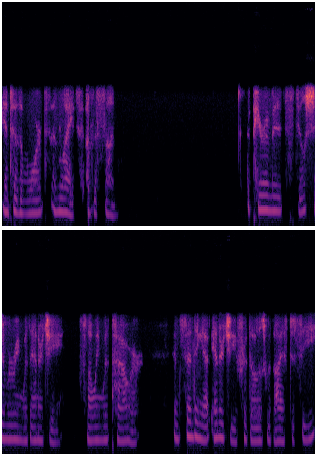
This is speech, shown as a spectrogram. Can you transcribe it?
into the warmth and light of the sun. The pyramid still shimmering with energy, flowing with power, and sending out energy for those with eyes to see,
